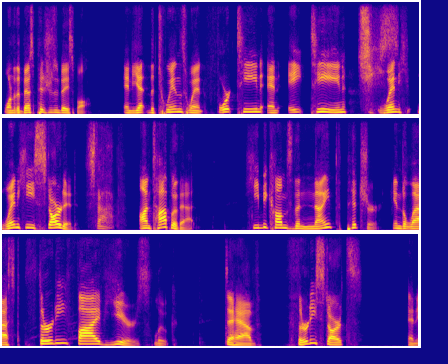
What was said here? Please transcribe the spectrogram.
one of the best pitchers in baseball. And yet the Twins went 14 and 18 Jeez. when when he started. Stop. On top of that, he becomes the ninth pitcher in the last 35 years, Luke, to have 30 starts, an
